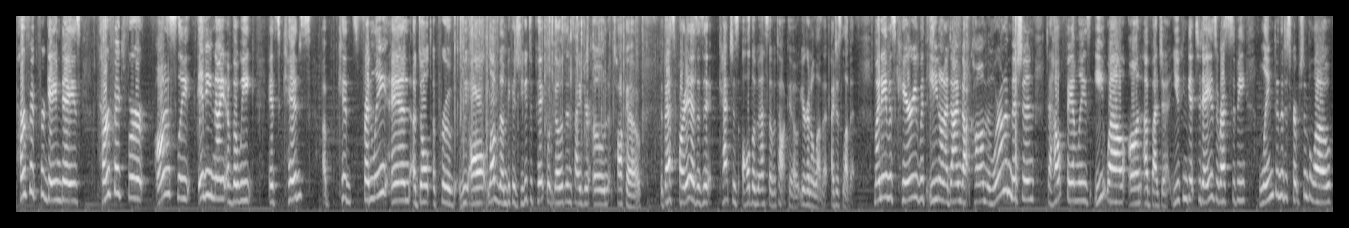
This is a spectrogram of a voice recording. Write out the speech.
perfect for game days, perfect for honestly any night of the week. It's kids uh, kids friendly and adult approved. We all love them because you get to pick what goes inside your own taco. The best part is, is it catches all the mess of a taco. You're gonna love it. I just love it. My name is Carrie with eatingonadime.com and we're on a mission to help families eat well on a budget. You can get today's recipe linked in the description below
